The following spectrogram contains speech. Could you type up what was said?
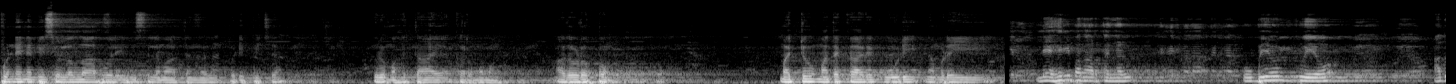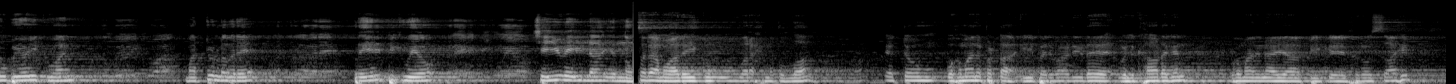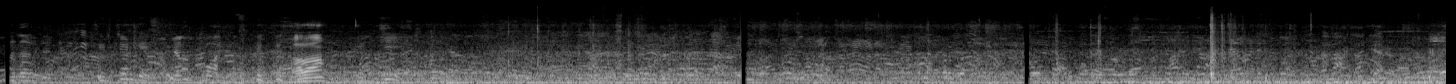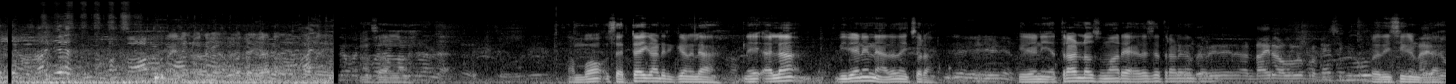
പുണ്യനബി സുല്ലാഹു അലൈഹി വസല്ലമ തങ്ങൾ പഠിപ്പിച്ച ഒരു മഹത്തായ കർമ്മമാണ്. അതോടൊപ്പം മറ്റു മതക്കാരെ കൂടി നമ്മുടെ ഈ ലഹരി പദാർത്ഥങ്ങൾ ഉപയോഗിക്കുകയോ അത് ഉപയോഗിക്കുവാൻ മറ്റുള്ളവരെ പ്രേരിപ്പിക്കുകയോ ചെയ്യുകയില്ല എന്നും. അസ്സലാമു അലൈക്കും വറഹമത്തുള്ള ഏറ്റവും ബഹുമാനപ്പെട്ട ഈ പരിപാടിയുടെ ഉദ്ഘാടകൻ ബഹുമാനനായ പി കെ ഫിറോസ് സാഹിബ്. സംഭവം സെറ്റായി കണ്ടിരിക്കുകയാണല്ലേ അല്ല ബിരിയാണി തന്നെ അതാ നെയ്ച്ചോറാ. ബിരിയാണി. എത്ര ആളുണ്ടാവും സുമാർ ഏകദേശം എത്ര ആളുകൾ? പ്രതീക്ഷിക്കുന്നുണ്ട്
